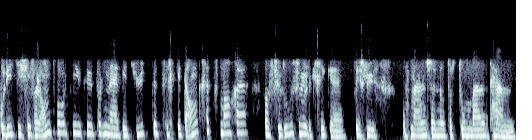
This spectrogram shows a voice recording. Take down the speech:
Politische Verantwortung übernehmen bedeutet, sich Gedanken zu machen, was für Auswirkungen Beschlüsse auf Menschen oder die Umwelt haben.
